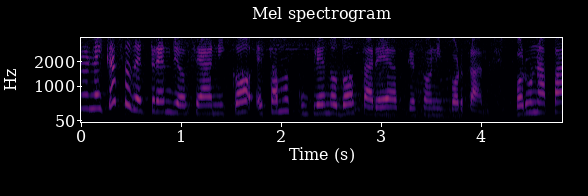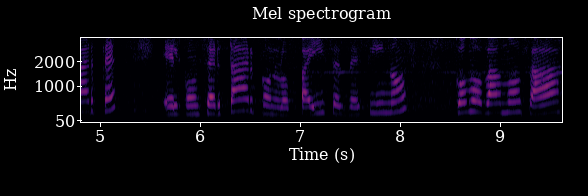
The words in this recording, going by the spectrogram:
En el caso del tren bioceánico estamos cumpliendo dos tareas que son importantes. Por una parte, el concertar con los países vecinos cómo vamos a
